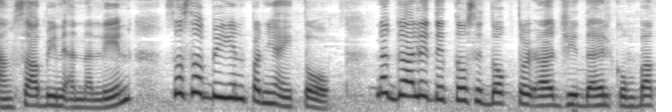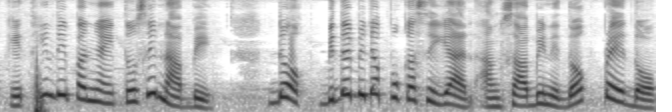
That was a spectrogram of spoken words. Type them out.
Ang sabi ni Annalyn, sasabihin pa niya ito. Nagalit ito si Dr. RJ dahil kung bakit hindi pa niya ito sinabi. Dok, bida-bida po kasi yan, ang sabi ni Doc Predo.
